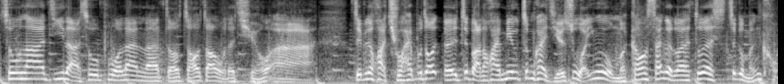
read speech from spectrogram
收垃圾了，收破烂了，找找找我的球啊。这边的话球还不着，呃，这把的话还没有这么快结束啊，因为我们刚三个都在都在这个门口。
